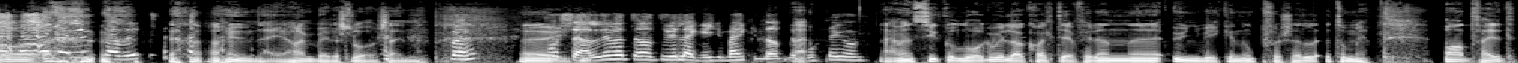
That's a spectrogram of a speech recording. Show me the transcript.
Og, nei, han bare slår skjermen. Forskjellig, vet du, at vi legger ikke merke til at den er borte engang. Nei, men Psykolog ville ha kalt det for en eh, unnvikende oppførsel, Tommy. Atferd.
